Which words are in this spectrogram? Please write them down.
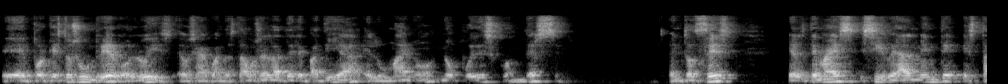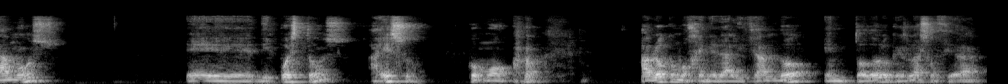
Eh, porque esto es un riesgo, Luis. O sea, cuando estamos en la telepatía, el humano no puede esconderse. Entonces, el tema es si realmente estamos eh, dispuestos a eso, como hablo como generalizando en todo lo que es la sociedad.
